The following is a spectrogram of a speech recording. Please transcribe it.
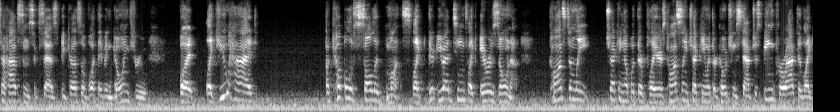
to have some success because of what they've been going through. But like you had a couple of solid months. Like there, you had teams like Arizona constantly checking up with their players, constantly checking with their coaching staff, just being proactive, like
